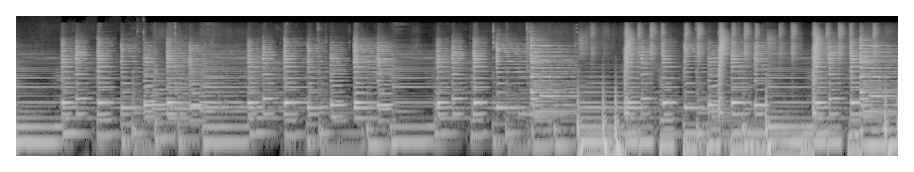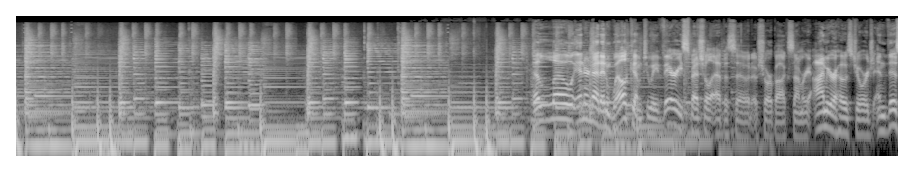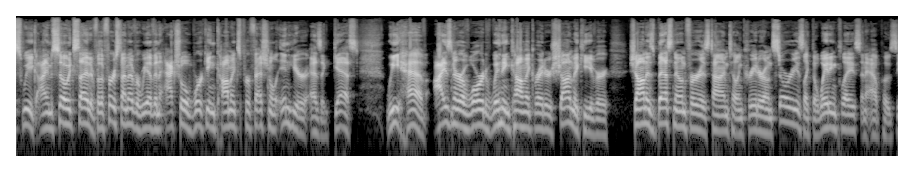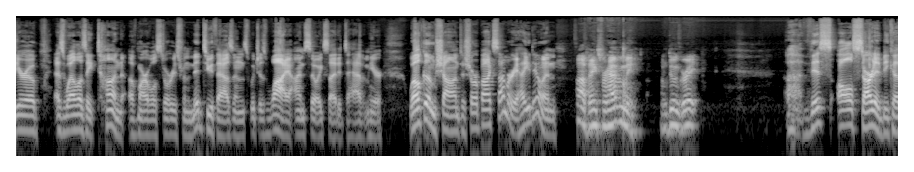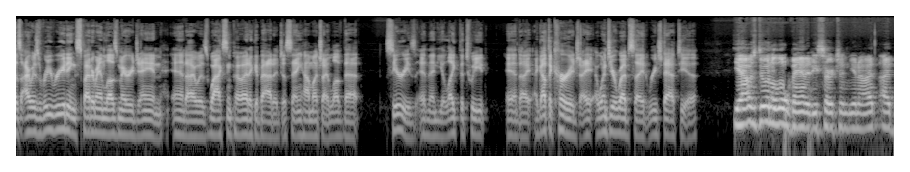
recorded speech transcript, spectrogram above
Hello, Internet, and welcome to a very special episode of Shortbox Summary. I'm your host, George, and this week I'm so excited. For the first time ever, we have an actual working comics professional in here as a guest. We have Eisner Award winning comic writer Sean McKeever. Sean is best known for his time telling creator owned stories like The Waiting Place and Outpost Zero, as well as a ton of Marvel stories from the mid 2000s, which is why I'm so excited to have him here. Welcome, Sean, to Shortbox Summary. How you doing? Oh, thanks for having me. I'm doing great. Uh, this all started because I was rereading Spider Man Loves Mary Jane and I was waxing poetic about it, just saying how much I love that series. And then you liked the tweet, and I, I got the courage. I, I, went to your website, reached out to you. Yeah, I was doing a little vanity searching. You know, I, I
